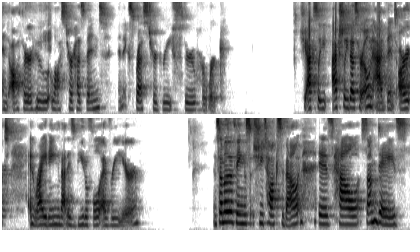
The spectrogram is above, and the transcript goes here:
and author who lost her husband and expressed her grief through her work. She actually, actually does her own Advent art and writing that is beautiful every year. And some of the things she talks about is how some days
